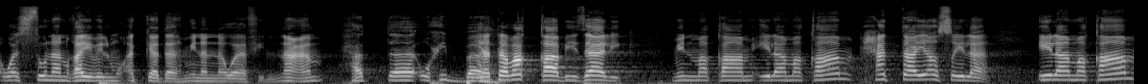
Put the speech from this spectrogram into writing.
والسنن غير المؤكدة من النوافل. نعم. حتى أحبه. يترقى بذلك من مقام إلى مقام حتى يصل إلى مقام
